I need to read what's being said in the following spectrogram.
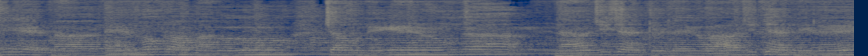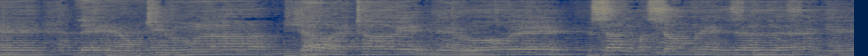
ကြီးတဲ့မှာနေမုံတော့မှာကိုကြောင်းနေရုံကနာကြည့်ချက်တွေလဲကဘာကြီးပြတ်နေလဲလဲအောင်ချီဘူးလားရောက်ရထားရဲ့မြေရောရဲ့အဆိုင်မဆုံးတဲ့ဇလန်ရဲ့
